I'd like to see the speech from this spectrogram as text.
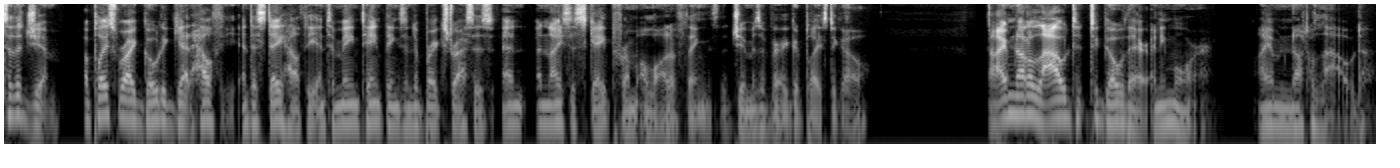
to the gym, a place where I go to get healthy and to stay healthy and to maintain things and to break stresses and a nice escape from a lot of things. The gym is a very good place to go. I'm not allowed to go there anymore. I am not allowed.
